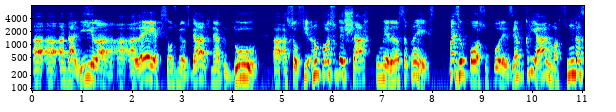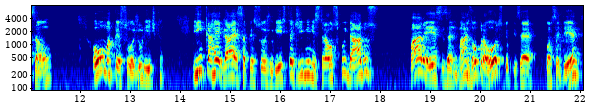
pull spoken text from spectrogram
a, a, a Dalila, a, a, Leia, que são os meus gatos, né, a Dudu, a, a Sofia. Não posso deixar uma herança para eles. Mas eu posso, por exemplo, criar uma fundação ou uma pessoa jurídica e encarregar essa pessoa jurídica de ministrar os cuidados para esses animais ou para outros que eu quiser conceber,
